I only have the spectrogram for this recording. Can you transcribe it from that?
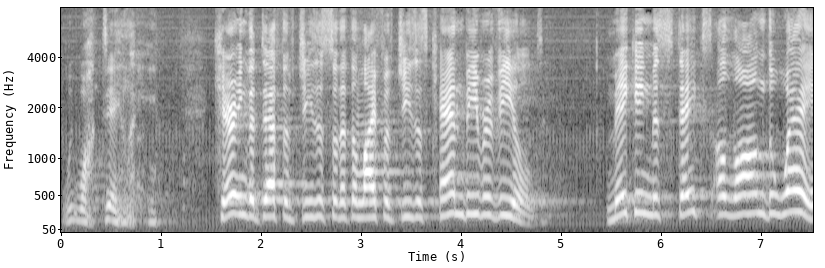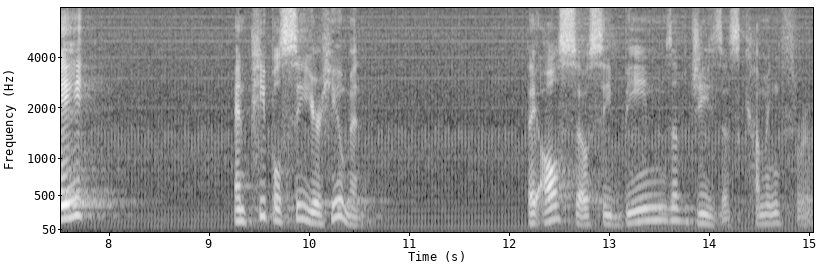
We walk daily, carrying the death of Jesus so that the life of Jesus can be revealed, making mistakes along the way, and people see you're human. They also see beams of Jesus coming through.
